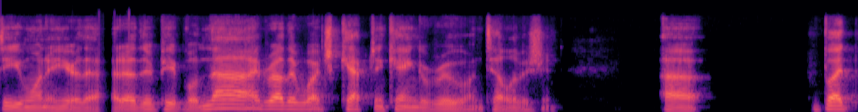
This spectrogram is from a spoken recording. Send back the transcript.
do you want to hear that. Other people, nah, I'd rather watch Captain Kangaroo on television. Uh, but,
